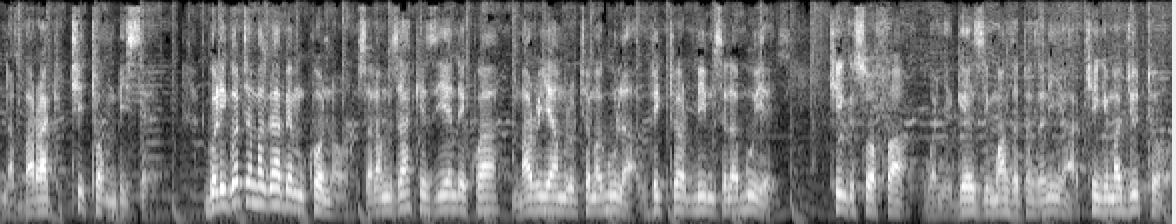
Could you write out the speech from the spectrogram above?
na Barak Tito Mbise. Goligota Magabe Mkono, salamu zake ziende kwa Mariam Lutemagula, Victor B Mselabuye, King Sofa Wanyegezi, Mwanza, Tanzania, King Majuto,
